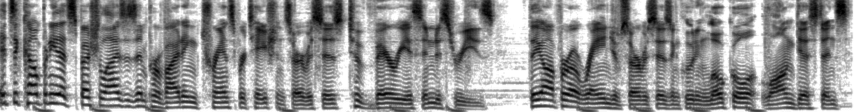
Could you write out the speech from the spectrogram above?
It's a company that specializes in providing transportation services to various industries. They offer a range of services including local, long distance,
